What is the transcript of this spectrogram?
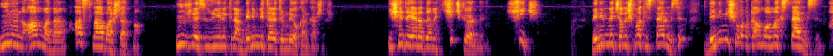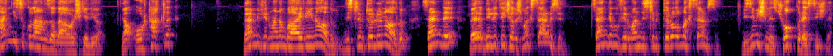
ürün almadan asla başlatmam. Ücretsiz üyelik falan benim literatürümde yok arkadaşlar. İşe de yaradığını hiç görmedim. Hiç. Benimle çalışmak ister misin? Benim iş ortağım olmak ister misin? Hangisi kulağınıza daha hoş geliyor? Ya ortaklık. Ben bir firmanın bayiliğini aldım, distribütörlüğünü aldım. Sen de birlikte çalışmak ister misin? Sen de bu firmanın distribütörü olmak ister misin? Bizim işimiz çok prestijli.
